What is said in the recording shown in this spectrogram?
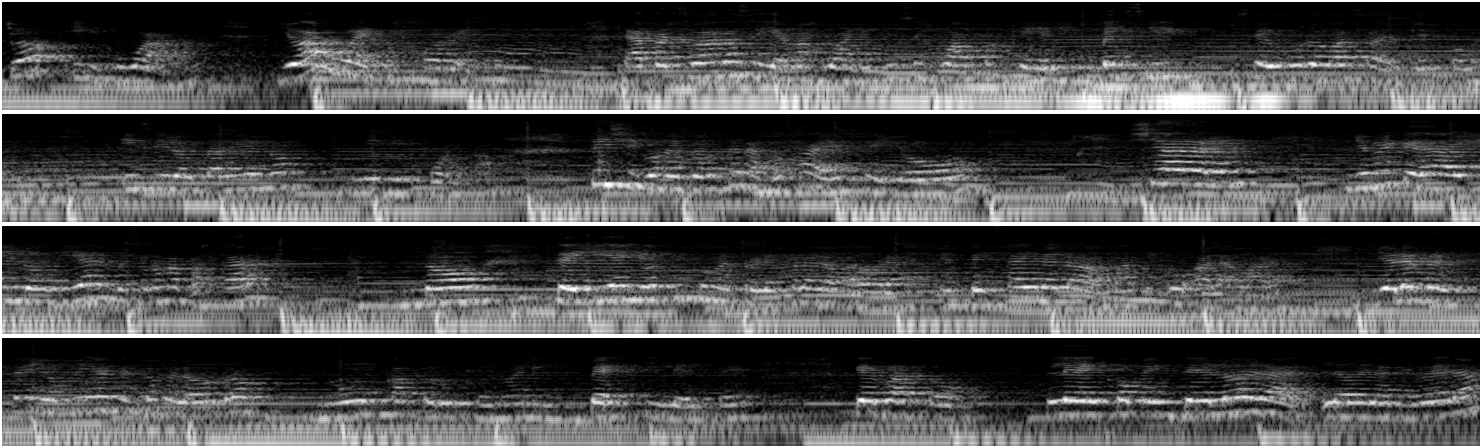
yo y Juan. Yo, ah, bueno, correcto. La persona no se llama Juan, le puse Juan porque el imbécil seguro va a saber que es joven. Y si lo está viendo, ni me importa. Sí, chicos, entonces la cosa es que yo, ya yo me quedé ahí, los días empezaron a pasar, no seguía yo así con el problema de la lavadora. Empecé a ir al lavamático a lavar. Yo le pregunté, yo, mira, que esto que lo otro, nunca solucionó el imbécil ese. ¿Qué pasó? Le comenté lo de, la, lo de la nevera,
